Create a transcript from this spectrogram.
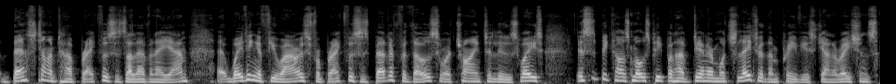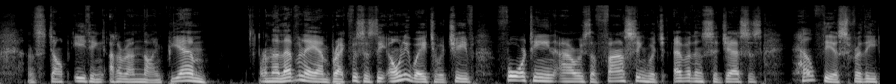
best time to have breakfast is 11am. Uh, waiting a few hours for breakfast is better for those who are trying to lose weight. This is because most people have dinner much later than previous generations and stop eating at around 9pm. An 11am breakfast is the only way to achieve 14 hours of fasting, which evidence suggests is healthiest for the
